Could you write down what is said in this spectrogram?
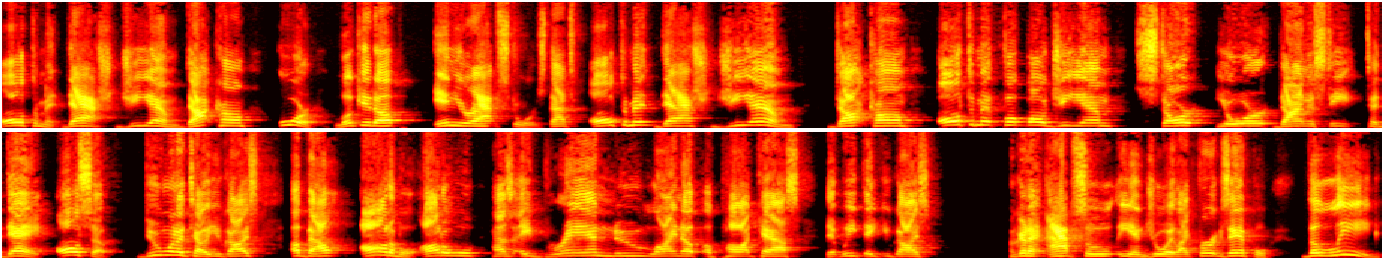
ultimate gm.com or look it up in your app stores. That's ultimate gm.com com. Ultimate Football GM. Start your dynasty today. Also, do want to tell you guys about Audible. Audible has a brand new lineup of podcasts that we think you guys are going to absolutely enjoy. Like, for example, The League.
